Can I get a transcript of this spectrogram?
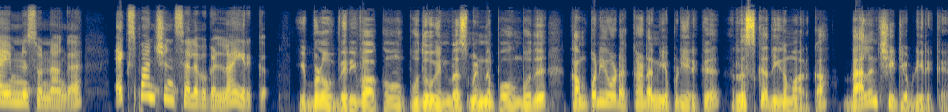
டைம்னு சொன்னாங்க. எக்ஸ்பான்ஷன் செலவுகள்லாம் இருக்கு. இவ்வளோ விரிவாக்கம் புது இன்வெஸ்ட்மெண்ட்னு போகும்போது கம்பெனியோட கடன் எப்படி இருக்கு? ரிஸ்க் அதிகமா இருக்கா? பேலன்ஸ் ஷீட் எப்படி இருக்கு?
